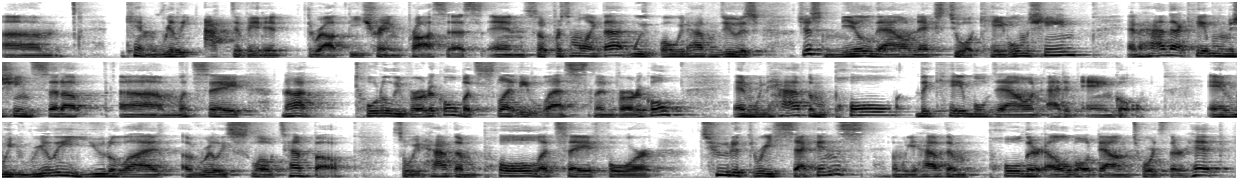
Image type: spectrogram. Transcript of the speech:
Um, can't really activate it throughout the training process. And so for someone like that, we, what we'd have them do is just kneel down next to a cable machine and have that cable machine set up, um, let's say, not totally vertical, but slightly less than vertical. And we'd have them pull the cable down at an angle. And we'd really utilize a really slow tempo. So we'd have them pull, let's say, for two to three seconds, and we have them pull their elbow down towards their hip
